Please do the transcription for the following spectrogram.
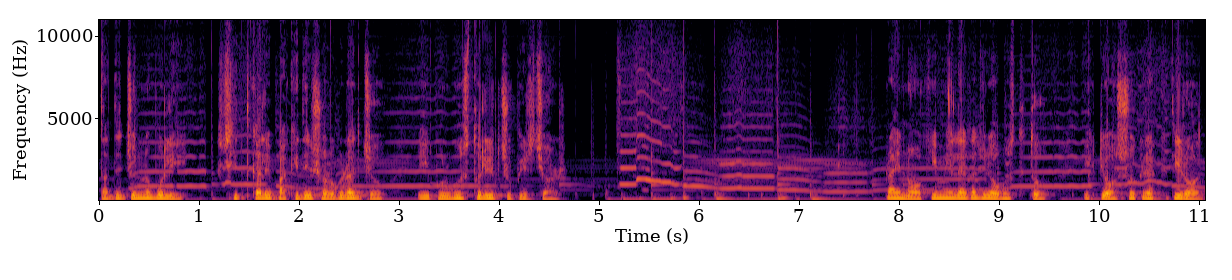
তাদের জন্য বলি, শীতকালে পাখিদের স্বর্গরাজ্য এই পূর্বস্থলীর চুপির চর। প্রায় ন কিমি এলাকা জুড়ে অবস্থিত একটি অশ্বকৃতি হ্রদ,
